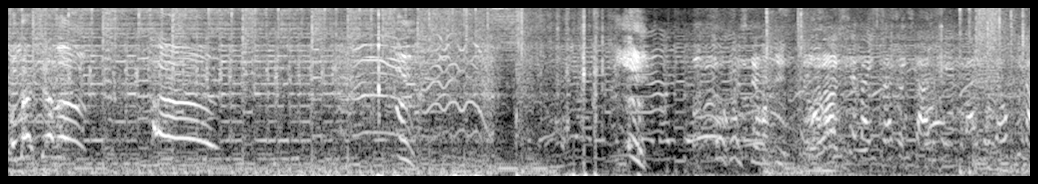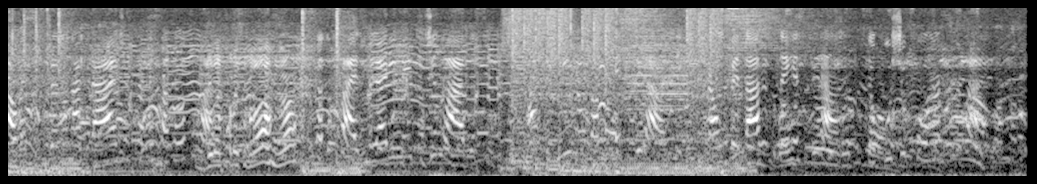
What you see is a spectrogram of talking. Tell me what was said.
Qual que é o esquema aqui? É verdade? Você vai entrar sentado, tem a grade até o final, vai segurando na grade e atravessar até o outro Vira a lado. cabeça pra lá? Tanto faz, melhor ir meio de lado, assim. Assim não dá pra respirar, tem que um pedaço sem respirar. Então puxa o corpo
